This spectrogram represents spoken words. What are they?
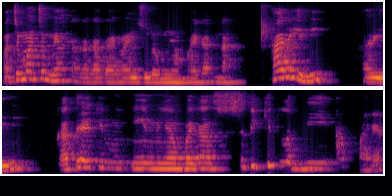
macam-macam ya kakak-kakak yang lain sudah menyampaikan. Nah hari ini hari ini Theo ingin menyampaikan sedikit lebih apa ya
